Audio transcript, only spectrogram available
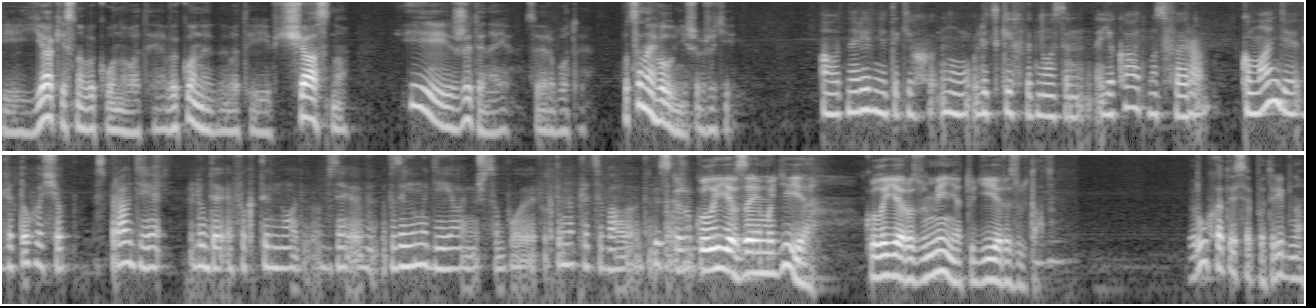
її якісно виконувати, виконувати її вчасно і жити нею цією роботою. Оце найголовніше в житті. А от на рівні таких ну, людських відносин, яка атмосфера в команді для того, щоб справді люди ефективно вза- взаємодіяли між собою, ефективно працювали один Я скажу, коли є взаємодія, коли є розуміння, тоді є результат. Рухатися потрібно,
